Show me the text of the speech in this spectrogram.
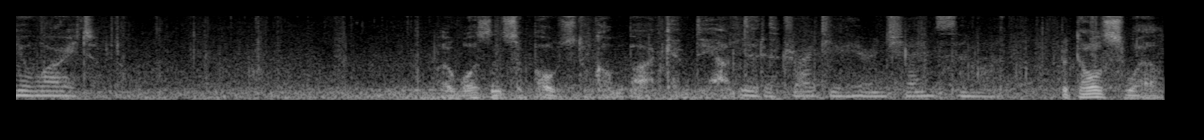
You're worried. I wasn't supposed to come back empty-handed. He would have dragged you here in chains, Senua. But all's well.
